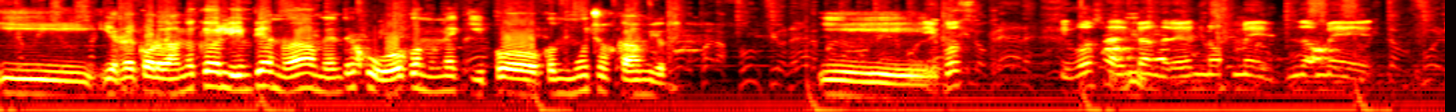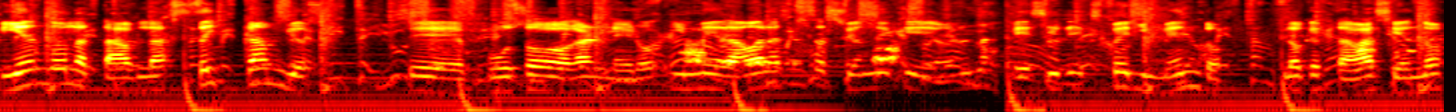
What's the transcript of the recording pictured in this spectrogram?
Y, recordando que Olimpia nuevamente jugó con un equipo con muchos cambios. Y, vos, y vos sabés que Andrés no me, no me viendo la tabla, seis cambios se puso Garnero y me daba la sensación de que era una especie de experimento lo que estaba haciendo,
